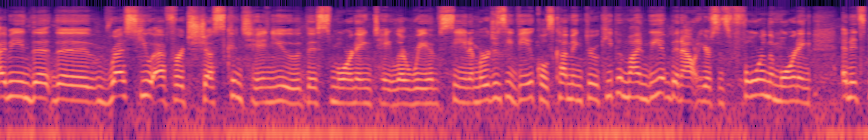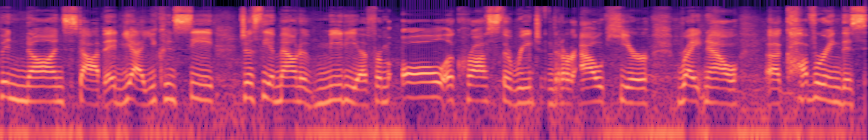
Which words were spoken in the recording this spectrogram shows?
I mean, the, the rescue efforts just continue this morning, Taylor. We have seen emergency vehicles coming through. Keep in mind, we have been out here since four in the morning and it's been nonstop. And yeah, you can see just the amount of media from all across the region that are out here right now uh, covering this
